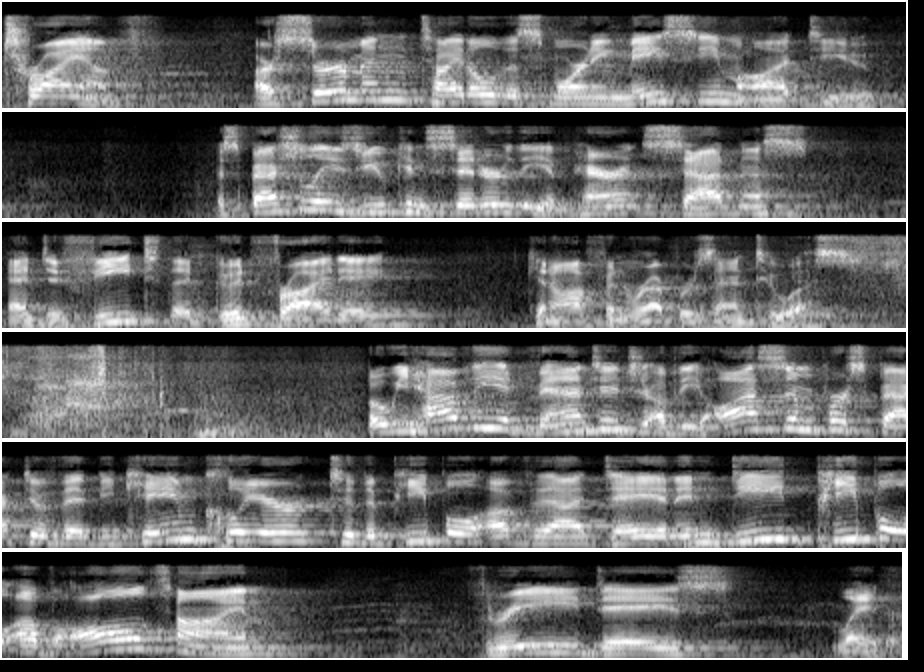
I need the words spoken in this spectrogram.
Triumph our sermon title this morning may seem odd to you, especially as you consider the apparent sadness and defeat that Good Friday can often represent to us. But we have the advantage of the awesome perspective that became clear to the people of that day, and indeed people of all time, three days later.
